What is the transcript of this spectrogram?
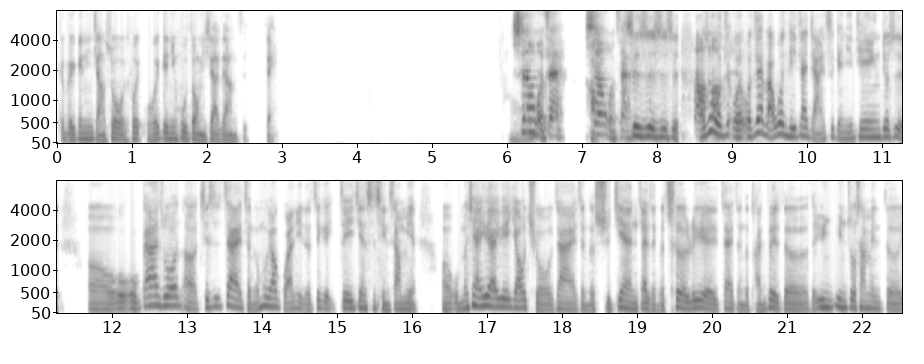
特别跟您讲说，我会我会跟您互动一下这样子，对。虽然我在，虽然我在，是是是是，老师，我我我再把问题再讲一次给您听，就是。呃，我我刚才说，呃，其实，在整个目标管理的这个这一件事情上面，呃，我们现在越来越要求，在整个实践，在整个策略，在整个团队的的运运作上面的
